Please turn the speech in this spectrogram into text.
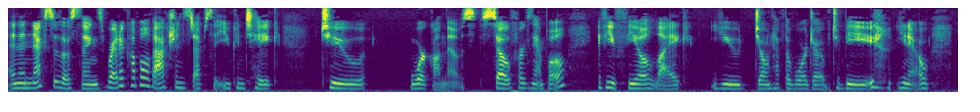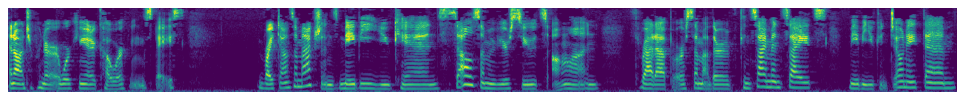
And then next to those things, write a couple of action steps that you can take to work on those. So, for example, if you feel like you don't have the wardrobe to be, you know, an entrepreneur working at a co working space, write down some actions. Maybe you can sell some of your suits on ThredUp or some other consignment sites. Maybe you can donate them.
